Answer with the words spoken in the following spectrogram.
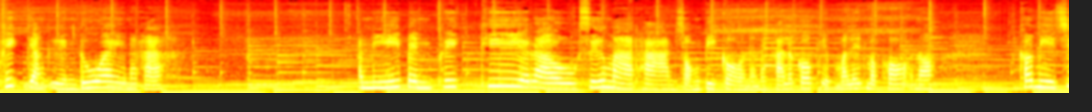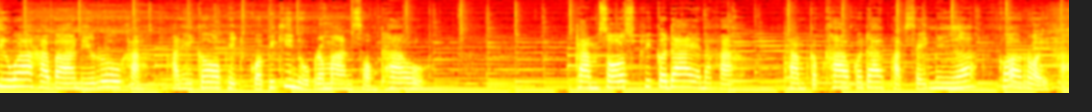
พริกอย่างอื่นด้วยนะคะ อันนี้เป็นพริกที่เราซื้อมาทาน 2 ปีก่อนนะนะคะ แล้วก็เก็บมเมล็ดมาเพาะเนาะเขามีชื่อว่าฮาบาเนโรค่ะ อันนี้ก็เผ็ดกว่าพริกขี้หนูประมาณ 2 เท่า ทำซอสพริกก็ได้นะคะทำกับข้าวก็ได้ผัดใส่เนื้อก็อร่อยค่ะ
